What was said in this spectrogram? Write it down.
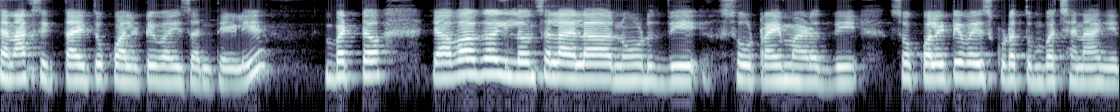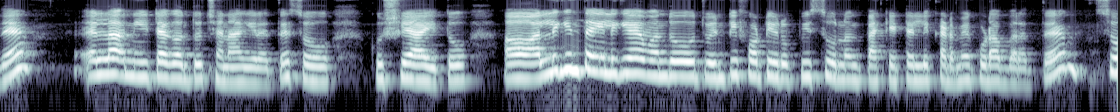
ಚೆನ್ನಾಗಿ ಸಿಗ್ತಾಯಿತ್ತು ಕ್ವಾಲಿಟಿ ವೈಸ್ ಅಂತೇಳಿ. ಬಟ್ ಯಾವಾಗ ಇಲ್ಲೊಂದು ಸಲ ಎಲ್ಲ ನೋಡಿದ್ವಿ ಸೊ ಟ್ರೈ ಮಾಡಿದ್ವಿ. ಸೊ ಕ್ವಾಲಿಟಿ ವೈಸ್ ಕೂಡ ತುಂಬ ಚೆನ್ನಾಗಿದೆ. ಎಲ್ಲ ನೀಟಾಗಂತೂ ಚೆನ್ನಾಗಿರುತ್ತೆ ಸೊ ಖುಷಿ ಆಯಿತು. ಅಲ್ಲಿಗಿಂತ ಇಲ್ಲಿಗೆ ಒಂದು ಟ್ವೆಂಟಿ ಫೋರ್ಟಿ ರುಪೀಸು ಒಂದೊಂದು ಪ್ಯಾಕೆಟಲ್ಲಿ ಕಡಿಮೆ ಕೂಡ ಬರುತ್ತೆ. ಸೊ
